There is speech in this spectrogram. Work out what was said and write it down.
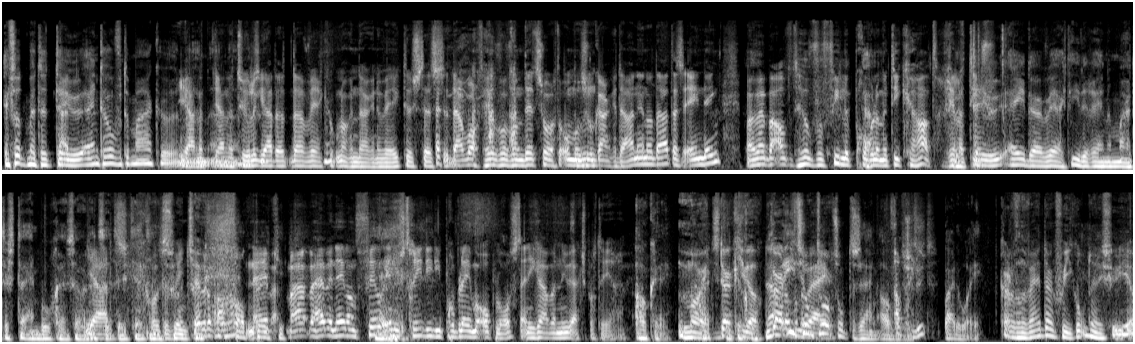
Heeft dat met de TU Eindhoven te maken? Ja, ja natuurlijk. Ja, dat, daar werk ik ook nog een dag in de week. Dus daar wordt heel veel van dit soort onderzoek aan gedaan, inderdaad. Dat is één ding. Maar we hebben altijd heel veel fileproblematiek ja. gehad, relatief. De TUE, daar werkt iedereen een Maarten Steinboeg en zo. Ja, dat, is een grote vriendje. We hebben nog nee, maar, maar, we hebben in Nederland veel industrie die die problemen oplost. En die gaan we nu exporteren. Oké. Mooi, dankjewel. Nou, iets om trots op te zijn, overigens. Absoluut. By the way. Carlo van der Wij, dank voor je komst naar de studio.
